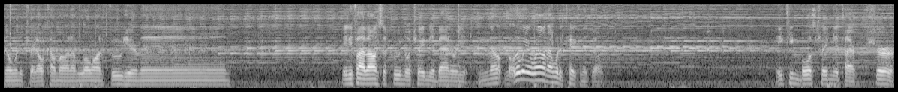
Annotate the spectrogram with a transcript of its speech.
No one to trade. Oh, come on. I'm low on food here, man. 85 ounces of food they'll trade me a battery. No, the other way around, I would have taken it, though. 18 bullets, trade me a tire. Sure.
